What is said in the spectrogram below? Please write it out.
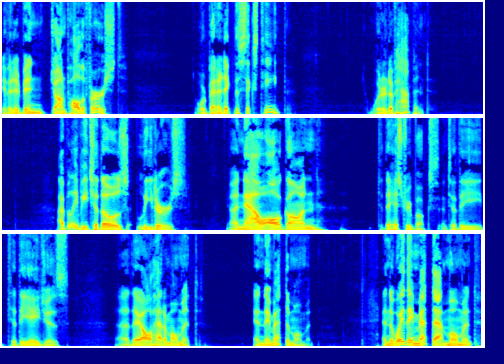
If it had been John Paul I or Benedict XVI, would it have happened? I believe each of those leaders, uh, now all gone to the history books and to the to the ages, uh, they all had a moment, and they met the moment. And the way they met that moment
